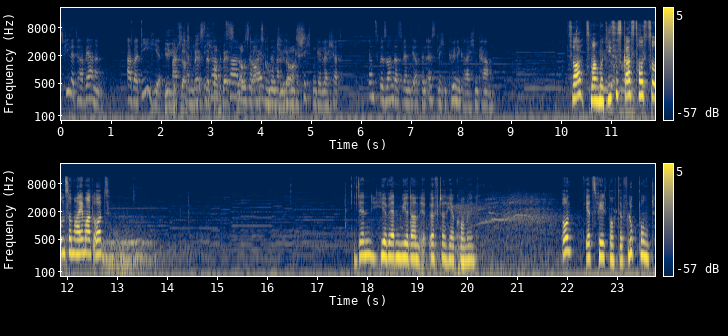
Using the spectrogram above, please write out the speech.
Es viele Tavernen. Aber die hier, Hier mag gibt's ich das am Beste. Ich vom habe Besten aus zahllose ganz Reisende nach ihren. Geschichten gelöchert. Ganz besonders, wenn sie aus den östlichen Königreichen kamen. So, jetzt machen wir dieses Gasthaus zu unserem Heimatort. Denn hier werden wir dann öfter herkommen. Und jetzt fehlt noch der Flugpunkt.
